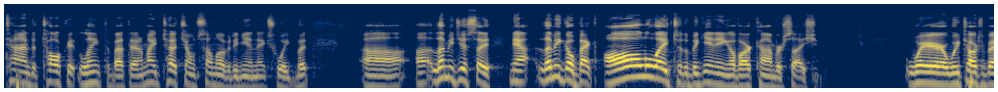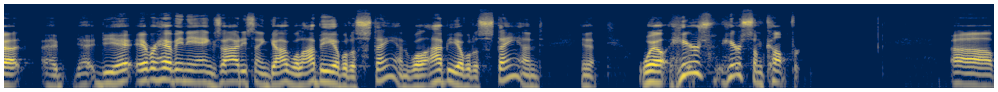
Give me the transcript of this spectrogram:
time to talk at length about that. I might touch on some of it again next week, but uh, uh, let me just say now, let me go back all the way to the beginning of our conversation where we talked about do you ever have any anxiety saying, God, will I be able to stand? Will I be able to stand? Well, here's, here's some comfort. Uh,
